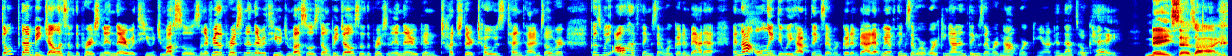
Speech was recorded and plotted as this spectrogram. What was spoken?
don't then be jealous of the person in there with huge muscles. And if you're the person in there with huge muscles, don't be jealous of the person in there who can touch their toes 10 times over. Because we all have things that we're good and bad at. And not only do we have things that we're good and bad at, we have things that we're working on and things that we're not working on. And that's okay. Nay, says I.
